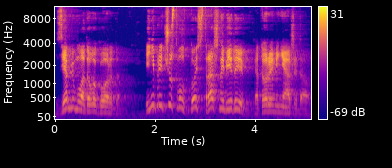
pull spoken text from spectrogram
землю молодого города, и не предчувствовал той страшной беды, которая меня ожидала.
